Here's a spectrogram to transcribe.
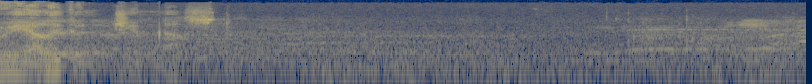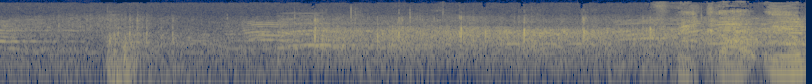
Very elegant gymnast. Free cartwheel.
